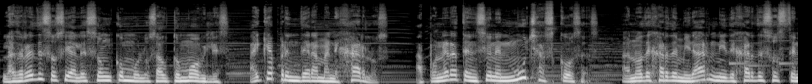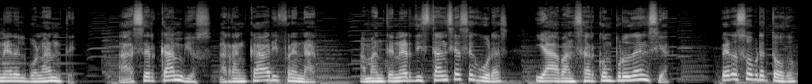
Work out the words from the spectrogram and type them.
Las redes sociales son como los automóviles, hay que aprender a manejarlos, a poner atención en muchas cosas, a no dejar de mirar ni dejar de sostener el volante, a hacer cambios, arrancar y frenar, a mantener distancias seguras y a avanzar con prudencia, pero sobre todo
